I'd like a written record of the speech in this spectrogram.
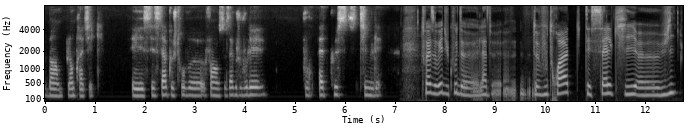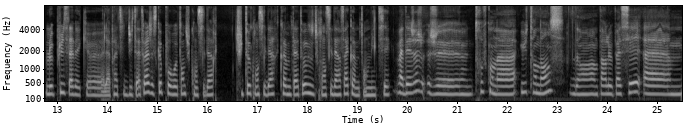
ben, plein de pratiques. Et c'est ça que je trouve, euh, enfin c'est ça que je voulais pour être plus stimulée. Toi, Zoé, du coup, de, là, de, de vous trois, tu es celle qui euh, vit le plus avec euh, la pratique du tatouage. Est-ce que pour autant, tu considères tu te considères comme tatoueuse ou tu considères ça comme ton métier? Bah Déjà, je, trouve qu'on a eu tendance dans, par le passé à euh,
